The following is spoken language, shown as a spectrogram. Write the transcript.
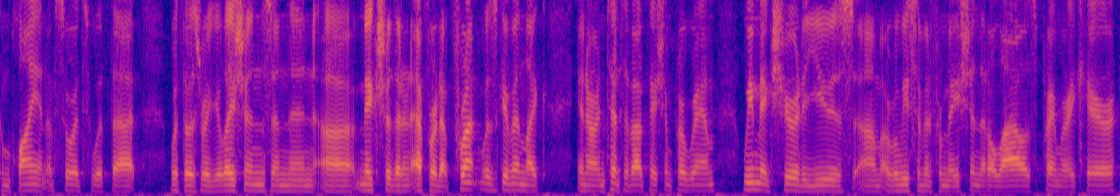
compliant of sorts with that, with those regulations, and then uh, make sure that an effort up front was given, like in our intensive outpatient program. We make sure to use um, a release of information that allows primary care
